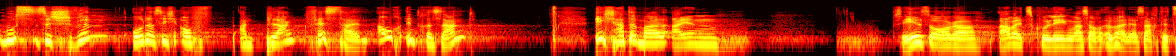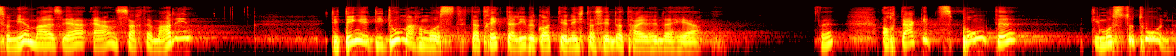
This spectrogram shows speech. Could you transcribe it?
mussten sie schwimmen oder sich auf, an Plank festhalten. Auch interessant. Ich hatte mal einen Seelsorger, Arbeitskollegen, was auch immer, der sagte zu mir mal sehr ernst, sagte Martin, die Dinge, die du machen musst, da trägt der liebe Gott dir nicht das Hinterteil hinterher. Ne? Auch da gibt es Punkte, die musst du tun.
